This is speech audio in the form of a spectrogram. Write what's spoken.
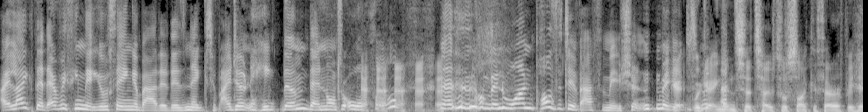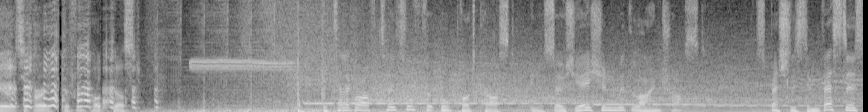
I like that everything that you're saying about it is negative. I don't hate them. They're not awful. There's not been one positive affirmation made. Get- we're getting into total psychotherapy here. It's a very different podcast. The Telegraph Total Football Podcast in association with Liontrust. Specialist investors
